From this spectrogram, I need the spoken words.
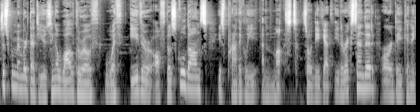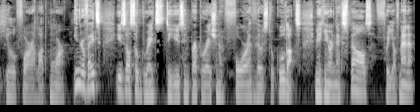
Just remember that using a wild growth with either of those cooldowns is practically a must, so they get either extended or they gonna heal for a lot more. Innervate is also great to use in preparation for those two cooldowns, making your next spells free of mana.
